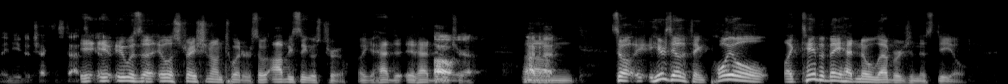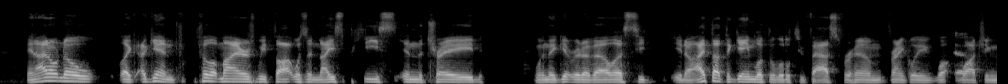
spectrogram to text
they need to check the stats. It, it, it was an illustration on Twitter, so obviously it was true. Like it had to it had to oh, be true. Yeah. Um, so here's the other thing: Poile, like Tampa Bay, had no leverage in this deal, and I don't know. Like again, Philip Myers, we thought was a nice piece in the trade when they get rid of Ellis. He you know, I thought the game looked a little too fast for him, frankly, w- yeah. watching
